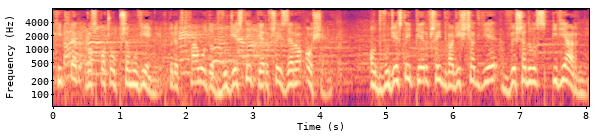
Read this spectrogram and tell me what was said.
Hitler rozpoczął przemówienie, które trwało do 21.08. O 21.22 wyszedł z piwiarni.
